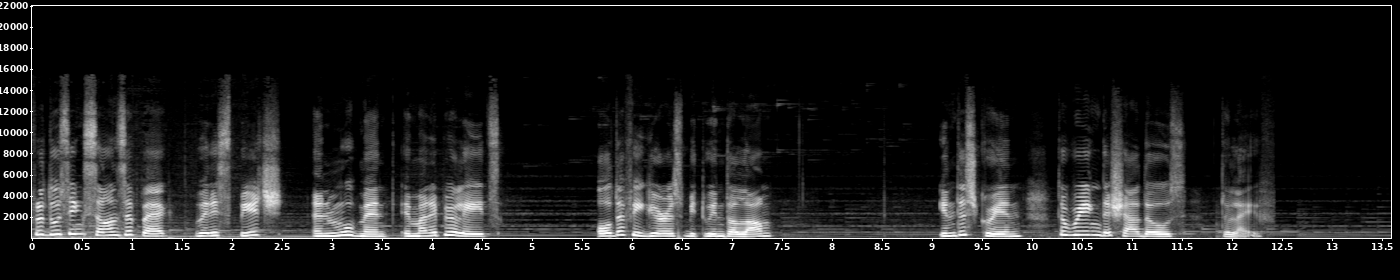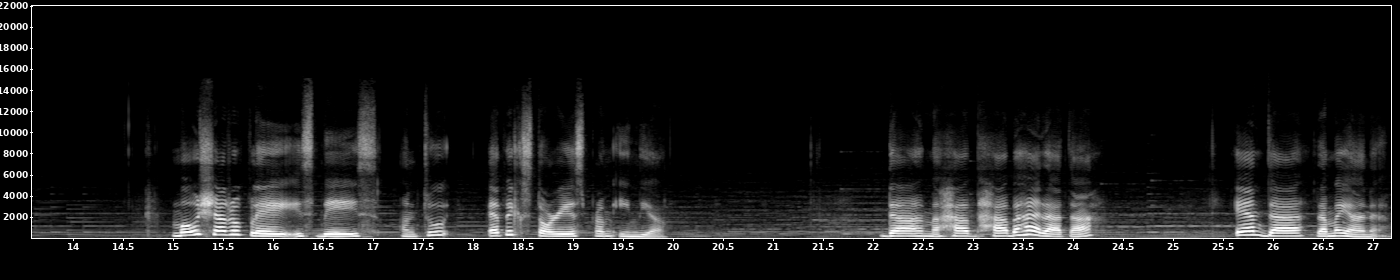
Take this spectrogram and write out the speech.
producing sound effect with his speech and movement and manipulates all the figures between the lamp in the screen to bring the shadows to life. Most shadow play is based on two epic stories from India. The Mahabharata and the Ramayana.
